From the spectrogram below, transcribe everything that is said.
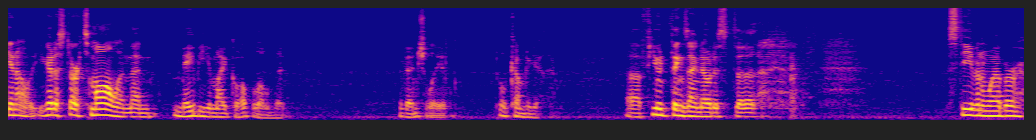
you know, you got to start small, and then maybe you might go up a little bit. Eventually, it'll it'll come together. a few things I noticed. Uh, Steven Weber,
